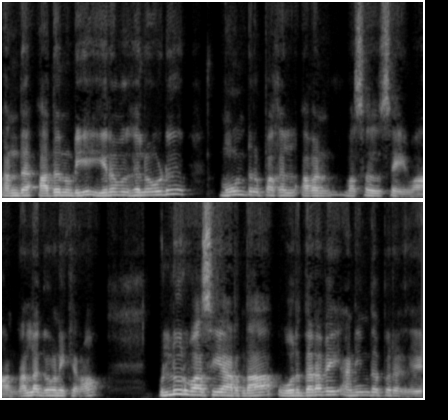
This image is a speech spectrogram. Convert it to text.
அந்த அதனுடைய இரவுகளோடு மூன்று பகல் அவன் மசகு செய்வான். நல்லா கவனிக்கிறோம். உள்ளூர் வாசியா இருந்தா ஒரு தடவை அணிந்த பிறகு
